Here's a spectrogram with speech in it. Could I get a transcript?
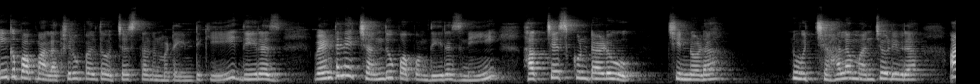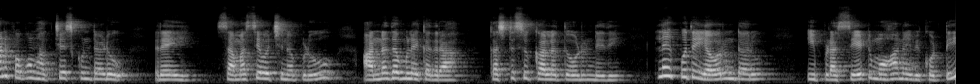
ఇంకా పాపం ఆ లక్ష రూపాయలతో వచ్చేస్తాడనమాట ఇంటికి ధీరజ్. వెంటనే చందు పాపం ధీరజ్ని హక్ చేసుకుంటాడు. చిన్నోడా నువ్వు చాలా మంచోడివిరా అని పాపం హక్ చేసుకుంటాడు. రేయ్ సమస్య వచ్చినప్పుడు అన్నదమ్ములే కదరా కష్టసుఖాల్లో తోడుండేది. లేకపోతే ఎవరుంటారు? ఇప్పుడు ఆ సేటు మొహానేవి కొట్టి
